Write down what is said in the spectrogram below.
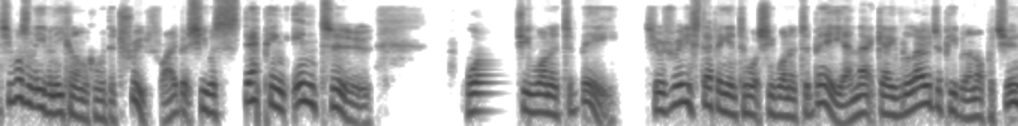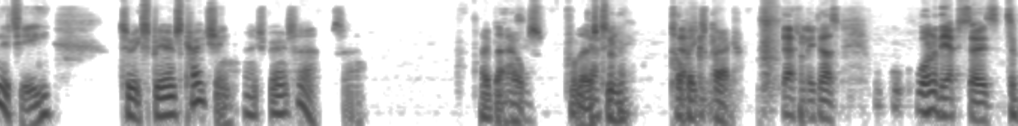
She wasn't even economical with the truth, right? But she was stepping into what she wanted to be. She was really stepping into what she wanted to be, and that gave loads of people an opportunity to experience coaching and experience her. So, I hope that Amazing. helps from those Definitely. two topics Definitely. back. Definitely does. One of the episodes, to,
